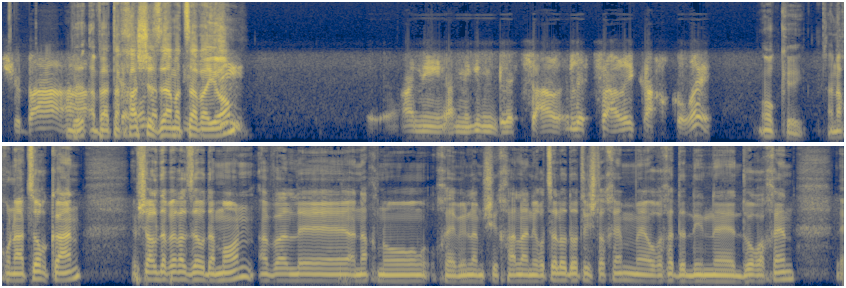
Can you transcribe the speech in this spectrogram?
שבה... ואתה חש שזה המצב היום? אני, אני לצער, לצערי כך קורה. אוקיי, אנחנו נעצור כאן. אפשר לדבר על זה עוד המון, אבל uh, אנחנו חייבים להמשיך הלאה. אני רוצה להודות לשלכם, אה, עורכת הדין uh, דבורה חן, uh,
